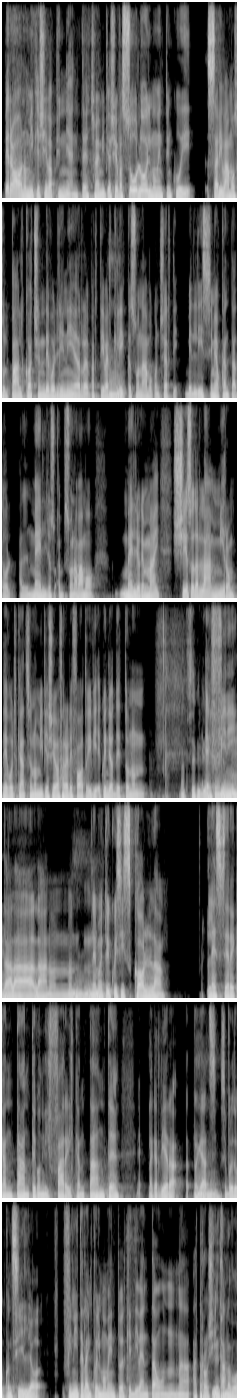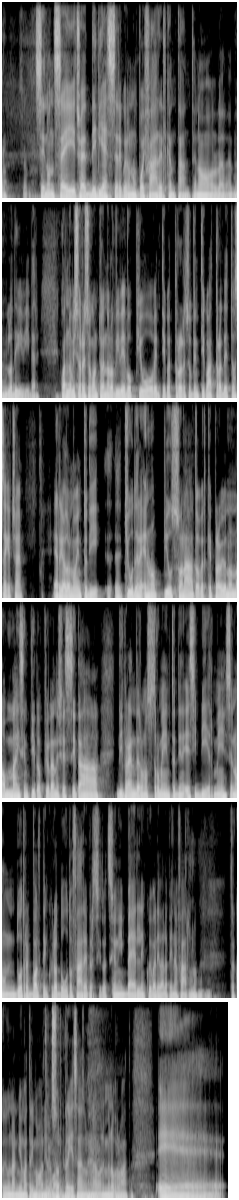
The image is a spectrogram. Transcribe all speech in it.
però non mi piaceva più niente, cioè mi piaceva solo il momento in cui salivamo sul palco, accendevo gli in-ear, partiva il Mm. click, suonavo concerti bellissimi, ho cantato al meglio, su- suonavamo meglio che mai, sceso da là mi rompevo il cazzo, non mi piaceva fare le foto, e quindi ho detto non, Non ti sei più è finita la, la- non- non- Mm. nel momento in cui si scolla l'essere cantante con il fare il cantante eh, la carriera ragazzi Mm. se volete un consiglio finitela in quel momento perché diventa un'atrocità Diventa un lavoro. Sì. se non sei, cioè devi essere quello, non puoi fare il cantante, no? La- lo devi vivere. Quando mi sono reso conto che non lo vivevo più 24 ore su 24, ho detto, sai che c'è? È arrivato il momento di eh, chiudere e non ho più suonato perché proprio non ho mai sentito più la necessità di prendere uno strumento e di esibirmi, se non due o tre volte in cui l'ho dovuto fare per situazioni belle in cui valeva la pena farlo Mm, mm, mm. tra cui una al mio matrimonio, Matrimonio. sorpresa, non avevo nemmeno provato. E,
